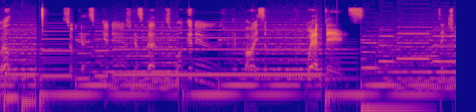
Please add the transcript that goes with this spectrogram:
Well, so we got some good news, we got some bad news. Well, good news, we can buy some weapons. Thank you.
